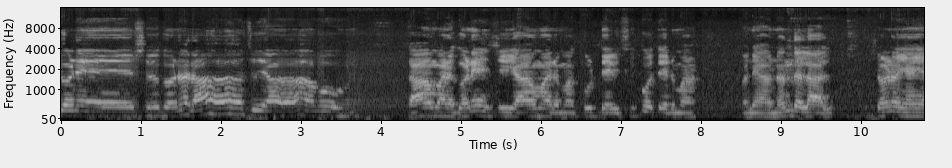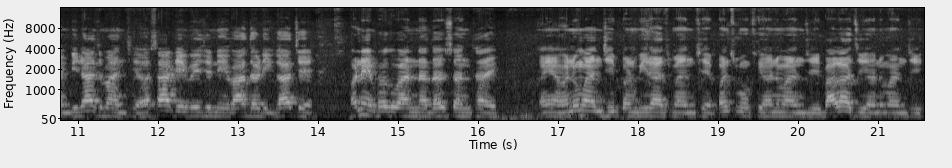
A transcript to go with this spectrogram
ગણેશ ગણરાજ આવો. આ અમારા ગણેશજી, આ અમારામાં કુળદેવી સિકોતેરમાં અને આ નંદલાલ શરણય અહીંયા બિરાજમાન છે. અષાઢી બીજની વાદળી ગાજે અને ભગવાનના દર્શન થાય. અહીંયા હનુમાનજી પણ બિરાજમાન છે. પંચમુખી હનુમાનજી, બાલાજી હનુમાનજી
